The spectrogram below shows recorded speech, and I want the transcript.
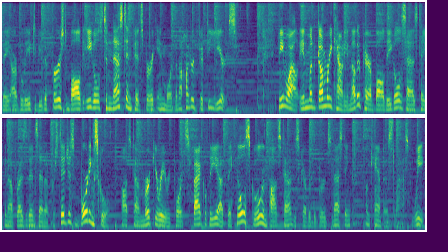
They are believed to be the first bald eagles to nest in Pittsburgh in more than 150 years. Meanwhile, in Montgomery County, another pair of bald eagles has taken up residence at a prestigious boarding school. Pottstown Mercury reports faculty at the Hill School in Pottstown discovered the birds nesting on campus last week.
